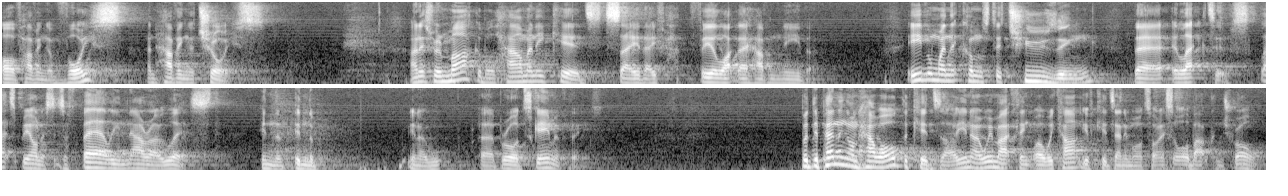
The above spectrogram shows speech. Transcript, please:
of having a voice and having a choice. And it's remarkable how many kids say they feel like they have neither. Even when it comes to choosing their electives, let's be honest, it's a fairly narrow list in the, in the you know, uh, broad scheme of things. But depending on how old the kids are, you know, we might think, well, we can't give kids any more time, it's all about control.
